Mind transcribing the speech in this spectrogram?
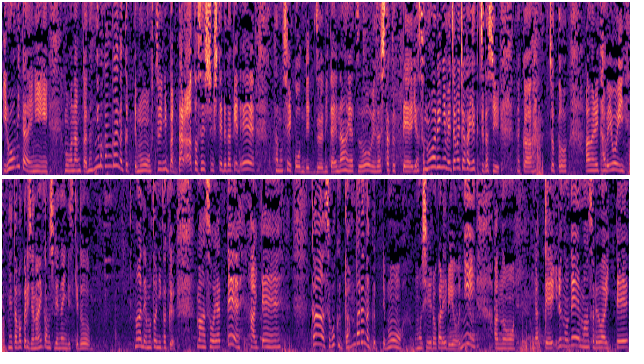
色みたいにもうなんか何も考えなくっても普通にバダラーっと摂取してるだけで楽しいコンテンツみたいなやつを目指したくっていやその割にめちゃめちゃ早口だしなんかちょっとあまり食べよいネタばかりじゃないかもしれないんですけどまあでもとにかくまあそうやって相手がすごく頑張らなくっても面白がれるようにあのやっているので、まあ、それは言って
